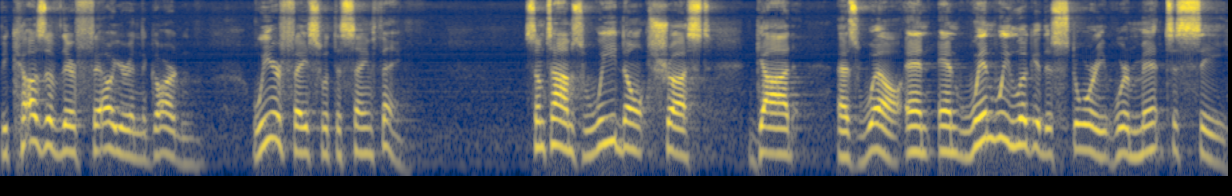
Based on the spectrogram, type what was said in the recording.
because of their failure in the garden, we are faced with the same thing. Sometimes we don't trust God as well. And, and when we look at this story, we're meant to see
